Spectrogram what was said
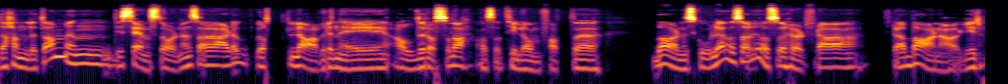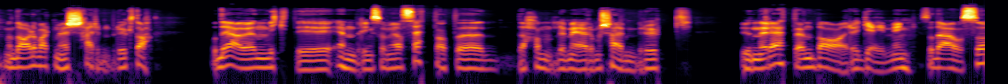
det, handlet om, men de seneste årene så er det gått lavere ned i alder også, da, altså til å omfatte barneskole, og så har vi også hørt fra, fra barnehager, men da har det vært mer skjermbruk, da. Og det er jo en viktig endring som vi har sett, at det, det handler mer om skjermbruk under ett enn bare gaming. Så det er også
